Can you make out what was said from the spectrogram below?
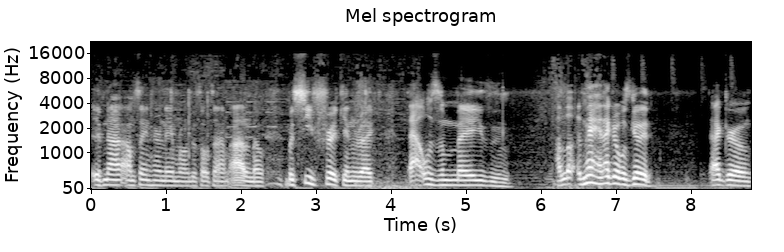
If not, I'm saying her name wrong this whole time. I don't know. But she freaking wrecked. That was amazing. I love man, that girl was good. That girl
